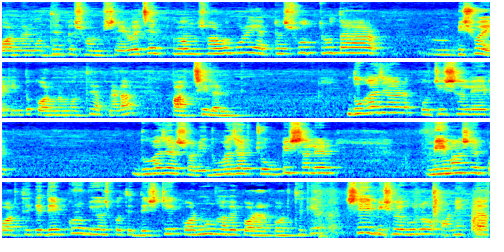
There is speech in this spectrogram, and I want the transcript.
কর্মের মধ্যে একটা সমস্যায় রয়েছেন এবং সর্বোপরি একটা শত্রুতার বিষয়ে কিন্তু কর্মের মধ্যে আপনারা পাচ্ছিলেন। দু হাজার পঁচিশ সালের দু হাজার সরি দু হাজার চব্বিশ সালের মে মাসের পর থেকে দেবগুরু বৃহস্পতির দৃষ্টি কর্মভাবে পড়ার পর থেকে সেই বিষয়গুলো অনেকটা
